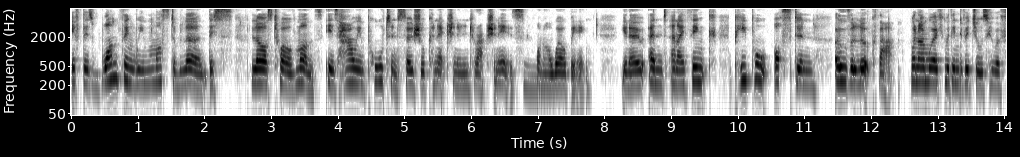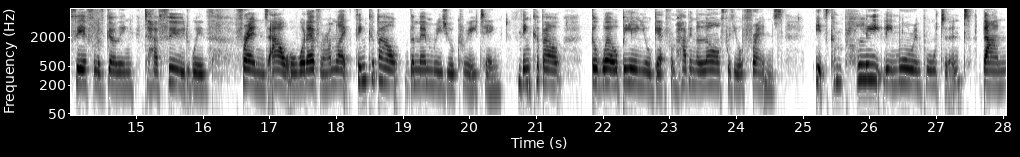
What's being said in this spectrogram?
if there's one thing we must have learned this last 12 months is how important social connection and interaction is mm. on our well-being you know and and i think people often overlook that when i'm working with individuals who are fearful of going to have food with friends out or whatever i'm like think about the memories you're creating mm-hmm. think about the well-being you'll get from having a laugh with your friends it's completely more important than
